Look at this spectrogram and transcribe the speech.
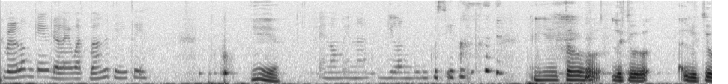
ya? Belum kayak udah lewat banget ya itu ya. Iya ya fenomena gilang bungkus itu. Iya itu lucu lucu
